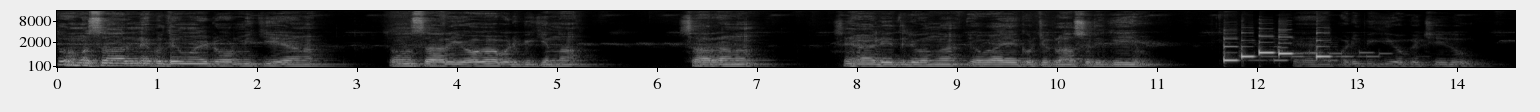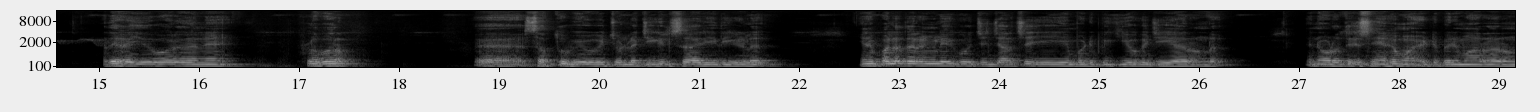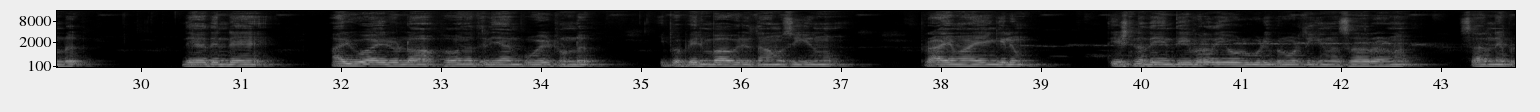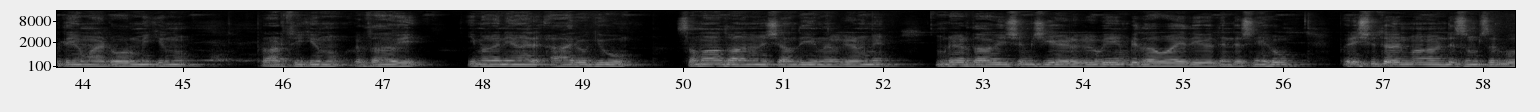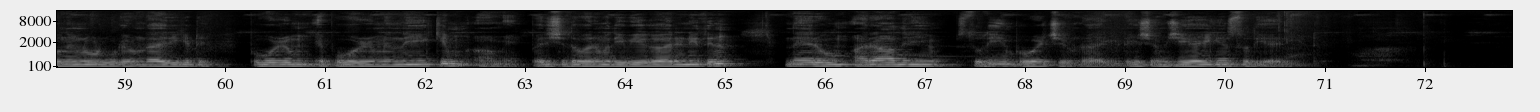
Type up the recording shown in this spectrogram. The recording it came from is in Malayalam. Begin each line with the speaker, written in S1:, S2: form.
S1: തോമസ് സാറിനെ പ്രത്യേകമായിട്ട് ഓർമ്മിക്കുകയാണ്. തോമസ് സാർ യോഗ പഠിപ്പിക്കുന്ന സാറാണ്. സ്നേഹാലയത്തിൽ വന്ന് യോഗയെക്കുറിച്ച് ക്ലാസ് എടുക്കുകയും പഠിപ്പിക്കുകയൊക്കെ ചെയ്തു. അദ്ദേഹം ഇതുപോലെ തന്നെ ഫ്ലവർ ഏഹ്, സത്ത് ഉപയോഗിച്ചുള്ള ചികിത്സാ രീതികൾ ഇങ്ങനെ പല തരങ്ങളെക്കുറിച്ചും ചർച്ച ചെയ്യുകയും പഠിപ്പിക്കുകയൊക്കെ ചെയ്യാറുണ്ട്. എന്നോട് ഒത്തിരി സ്നേഹമായിട്ട് പെരുമാറാറുണ്ട്. അദ്ദേഹത്തിന്റെ ആലുവായിലുള്ള ഭവനത്തിൽ ഞാൻ പോയിട്ടുണ്ട്. ഇപ്പോൾ പെരുമ്പാവൂർ താമസിക്കുന്നു. പ്രായമായെങ്കിലും തീഷ്ണതയും തീവ്രതയോടുകൂടി പ്രവർത്തിക്കുന്ന സാറാണ്. സാറിനെ പ്രത്യേകമായിട്ട് ഓർമ്മിക്കുന്നു പ്രാർത്ഥിക്കുന്നു. കർത്താവെ ഈ മകനെ ആരോഗ്യവും സമാധാനവും ശാന്തിയും നൽകണമേ. നമ്മുടെ കർത്താവ് ശംശിയുടെ കൃപയും പിതാവായ ദൈവത്തിന്റെ സ്നേഹവും പരിശുദ്ധാത്മാവിന്റെ സംസർഗവും നിങ്ങളോടുകൂടി ഉണ്ടായിരിക്കട്ടെ. എപ്പോഴും എപ്പോഴും എന്നേക്കും. ആമേ പരിശുദ്ധ പരമദിവ്യകാരുണ്യത്തിന് നേരവും ആരാധനയും സ്തുതിയും പുകഴ്ചയുണ്ടായിരിക്കട്ടെ യേശുവിശിയായിരിക്കും സ്തുതിയായിരിക്കും.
